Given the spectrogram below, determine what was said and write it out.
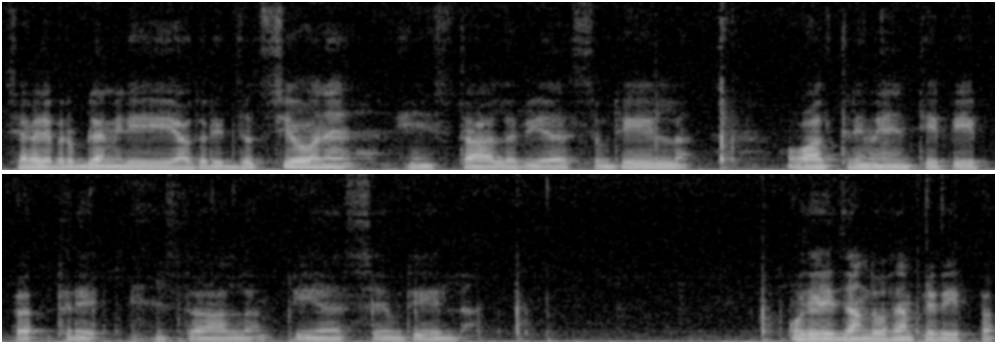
se avete problemi di autorizzazione install ps util o altrimenti pip 3 install ps util. Utilizzando sempre pip.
